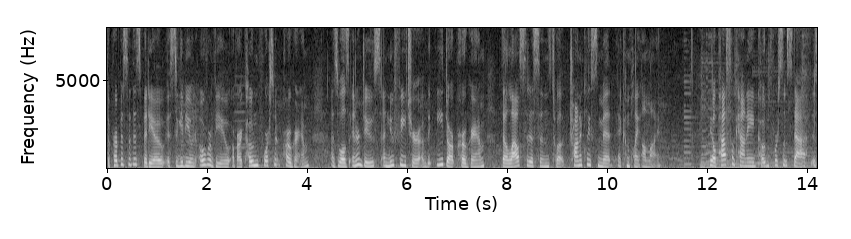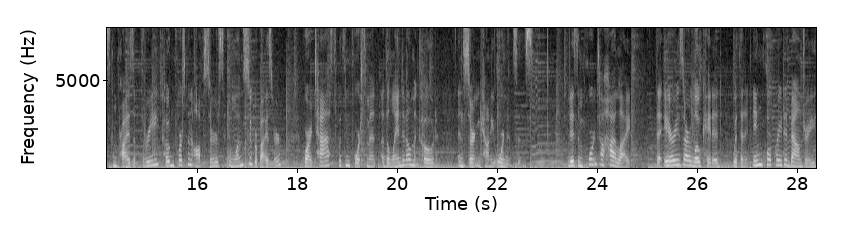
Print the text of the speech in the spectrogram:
The purpose of this video is to give you an overview of our code enforcement program, as well as introduce a new feature of the EDARP program that allows citizens to electronically submit a complaint online. The El Paso County Code Enforcement staff is comprised of three code enforcement officers and one supervisor who are tasked with enforcement of the Land Development Code and certain county ordinances. It is important to highlight that areas are located within an incorporated boundary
